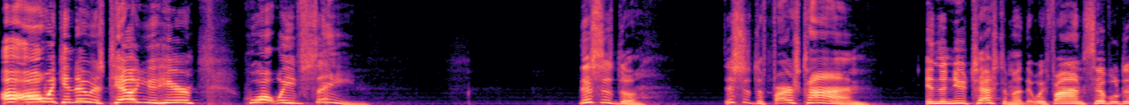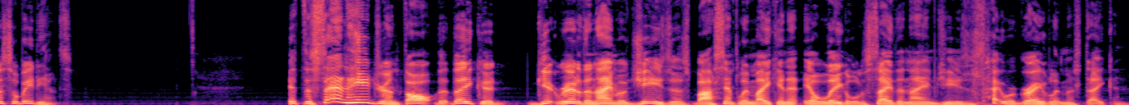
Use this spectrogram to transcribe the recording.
All, all we can do is tell you here what we've seen. This is the this is the first time in the New Testament that we find civil disobedience. If the Sanhedrin thought that they could get rid of the name of Jesus by simply making it illegal to say the name Jesus, they were gravely mistaken.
